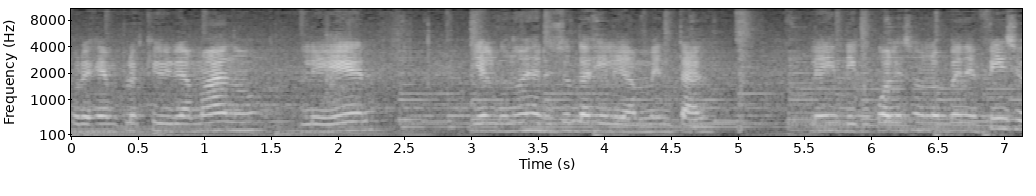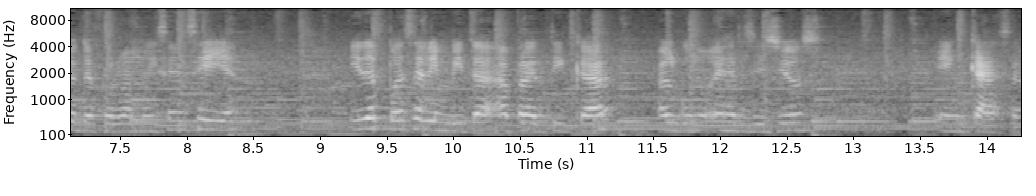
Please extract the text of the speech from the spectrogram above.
por ejemplo, escribir a mano, leer y algunos ejercicios de agilidad mental. Les indico cuáles son los beneficios de forma muy sencilla y después se le invita a practicar algunos ejercicios en casa.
